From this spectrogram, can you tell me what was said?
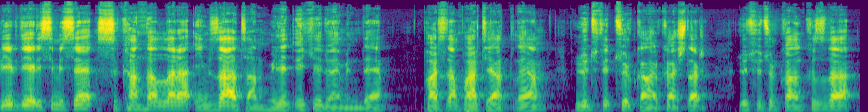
Bir diğer isim ise skandallara imza atan milletvekili döneminde partiden partiye atlayan Lütfi Türkkan arkadaşlar. Lütfi Türkkan'ın kızı da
